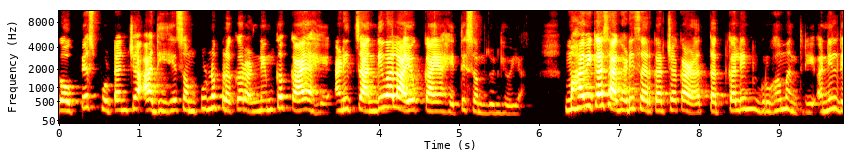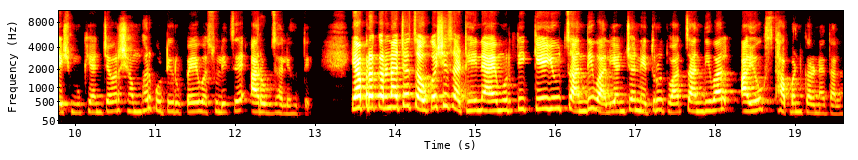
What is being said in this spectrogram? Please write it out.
गौप्यस्फोटांच्या आधी हे संपूर्ण प्रकरण नेमकं काय आहे आणि चांदीवाल आयोग काय आहे ते समजून घेऊया. महाविकास आघाडी सरकारच्या काळात तत्कालीन गृहमंत्री अनिल देशमुख यांच्यावर शंभर कोटी रुपये वसुलीचे आरोप झाले होते. या प्रकरणाच्या चौकशीसाठी न्यायमूर्ती के यू चांदीवाल यांच्या नेतृत्वात चांदीवाल आयोग स्थापन करण्यात आला.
